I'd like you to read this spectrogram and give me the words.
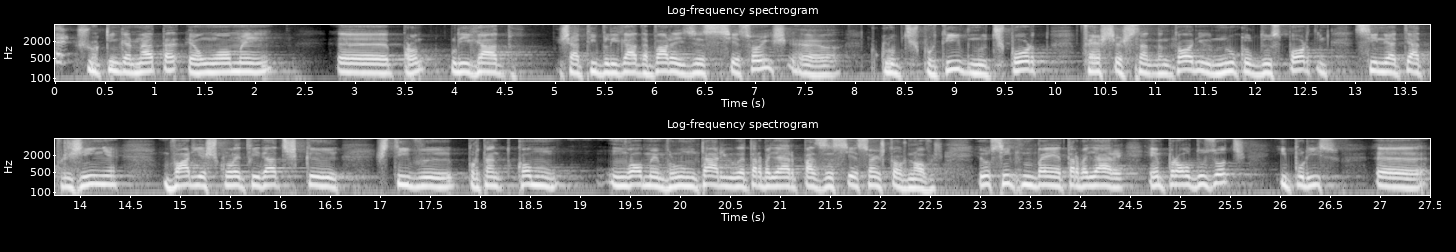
É, Joaquim Granata é um homem, uh, pronto, ligado, já tive ligado a várias associações, uh, Clube Desportivo, no Desporto, Festas de Santo António, Núcleo do Sporting, Cine Teatro Virgínia, várias coletividades que estive, portanto, como um homem voluntário a trabalhar para as associações tão novas. Eu sinto-me bem a trabalhar em prol dos outros e por isso uh,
